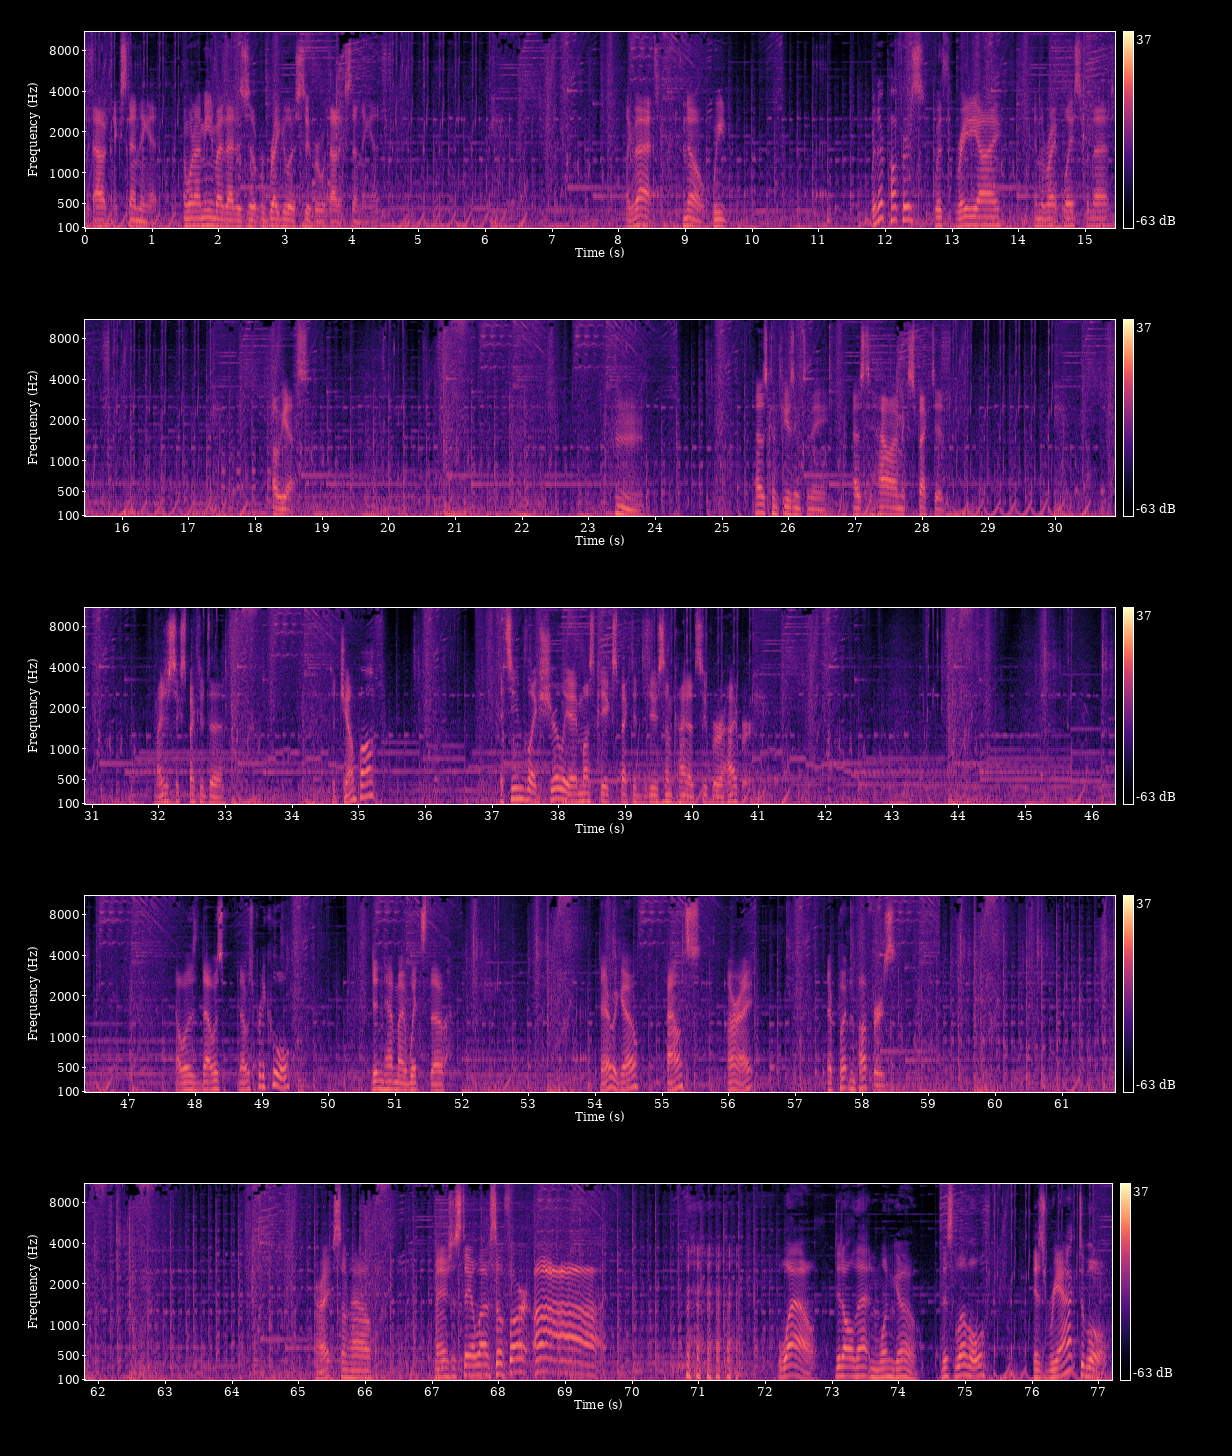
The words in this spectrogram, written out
without extending it. And what I mean by that is a regular super without extending it. Like that. No, we... Were there puffers with radii in the right place for that? Oh, yes. Hmm. That is confusing to me as to how I'm expected. Am I just expected to... to jump off? It seems like surely I must be expected to do some kind of super or hyper. That was that was that was pretty cool. Didn't have my wits though. There we go. Bounce. Alright. They're putting puffers. Alright, somehow managed to stay alive so far. Ah! wow, did all that in one go. This level is reactable.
